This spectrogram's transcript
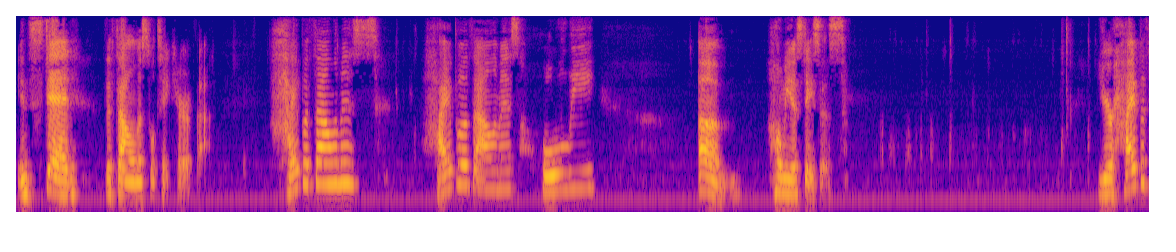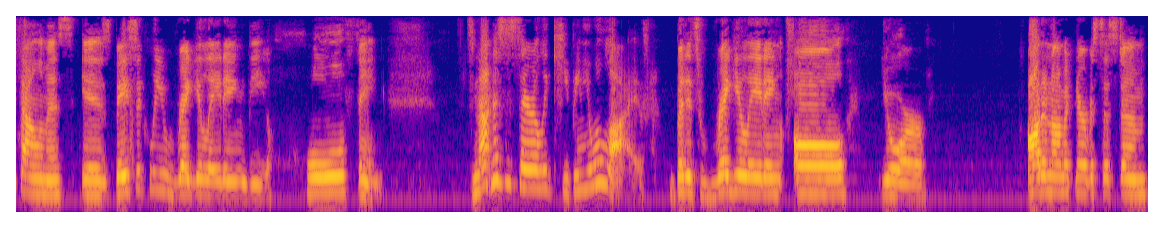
Instead, the thalamus will take care of that. Hypothalamus, hypothalamus, holy um, homeostasis. Your hypothalamus is basically regulating the whole thing. It's not necessarily keeping you alive, but it's regulating all your autonomic nervous system,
